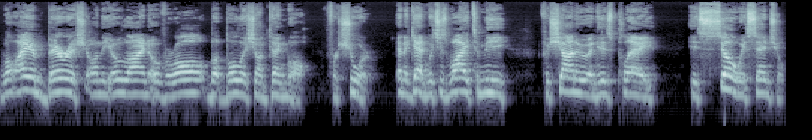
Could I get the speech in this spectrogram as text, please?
Well, I am bearish on the O line overall, but bullish on Tengwall for sure. And again, which is why to me, Fashanu and his play is so essential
